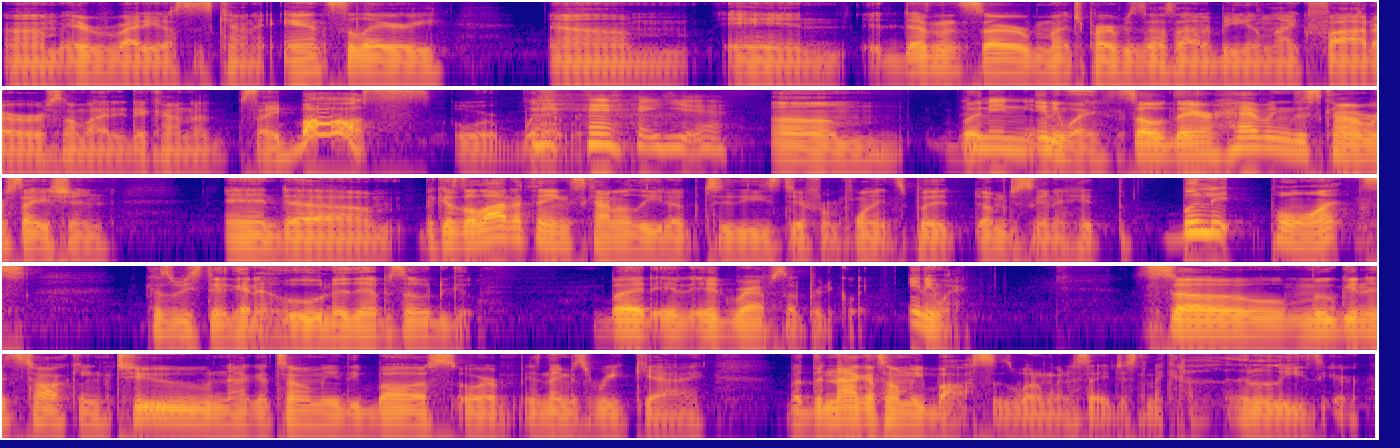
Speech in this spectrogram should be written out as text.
Um, everybody else is kind of ancillary um and it doesn't serve much purpose outside of being like fodder or somebody to kind of say boss or whatever. Yeah. um but anyway so they're having this conversation and um because a lot of things kind of lead up to these different points but i'm just gonna hit the bullet points because we still got a whole nother episode to go. But it, it wraps up pretty quick. Anyway So Mugen is talking to Nagatomi, the boss, or his name is Rikai, but the Nagatomi boss is what I'm going to say, just to make it a little easier.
